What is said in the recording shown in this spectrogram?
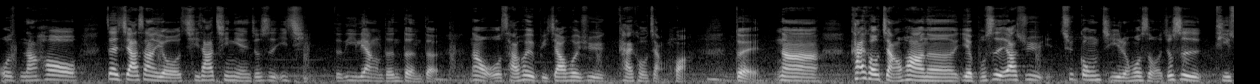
我然后再加上有其他青年就是一起的力量等等的，那我才会比较会去开口讲话。对，那开口讲话呢，也不是要去去攻击人或什么，就是提，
